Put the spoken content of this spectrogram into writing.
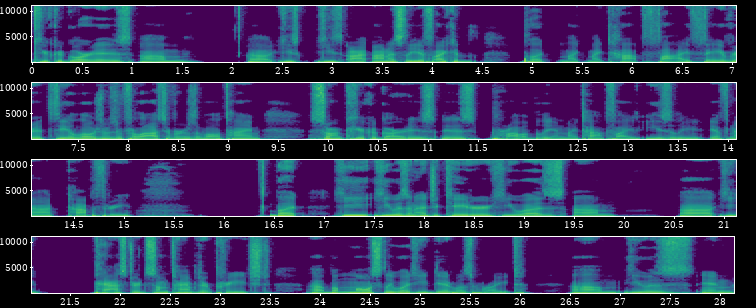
Kierkegaard is, um, uh, he's he's uh, honestly, if I could put my my top five favorite theologians or philosophers of all time, Soren Kierkegaard is is probably in my top five easily, if not top three. But he he was an educator. He was um, uh, he pastored sometimes or preached, uh, but mostly what he did was write. Um, he was in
